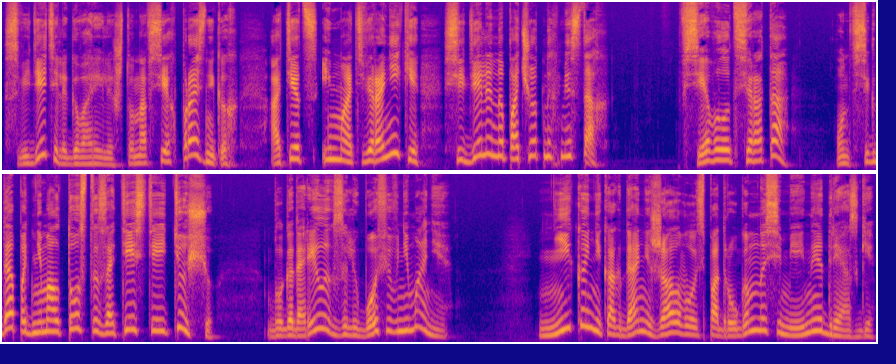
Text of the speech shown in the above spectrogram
Свидетели говорили, что на всех праздниках отец и мать Вероники сидели на почетных местах. Всеволод сирота. Он всегда поднимал тосты за тестя и тещу, благодарил их за любовь и внимание. Ника никогда не жаловалась подругам на семейные дрязги.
